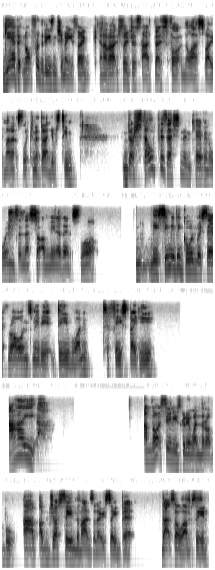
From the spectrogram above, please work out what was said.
Yeah, but not for the reasons you might think. And I've actually just had this thought in the last five minutes looking at Daniel's team. They're still positioning Kevin Owens in this sort of main event slot. They seem to be going with Seth Rollins maybe day one to face Big E. I. I'm not saying he's going to win the Rumble. I'm just saying the man's an outside bet. That's all I'm saying.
